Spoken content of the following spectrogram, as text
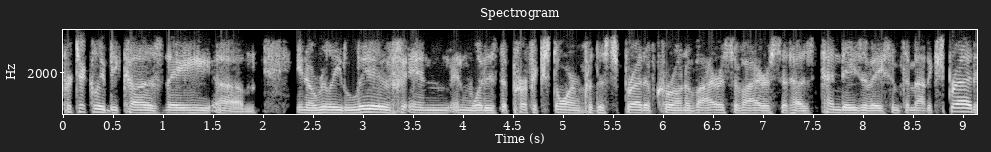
particularly because they, um, you know, really live in in what is the perfect storm for the spread of coronavirus, a virus that has 10 days of asymptomatic spread,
